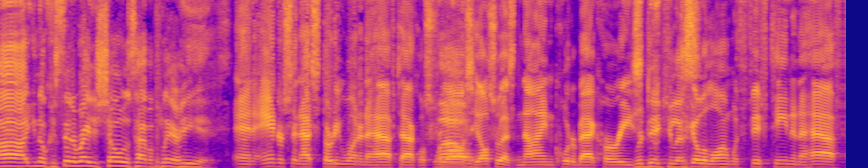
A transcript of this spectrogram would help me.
uh, you know consideration shows the type of player he is. And Anderson has 31 and a half tackles for Wow. loss. He also has nine quarterback hurries. Ridiculous. To go along with 15 and a half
